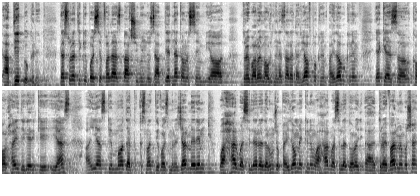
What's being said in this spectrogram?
update بکنید. در صورتی که با استفاده از بخش Windows Update نتونستیم یا های مورد نظر را دریافت بکنیم پیدا بکنیم. یکی از کارهای دیگری که ای است ای است که ما در قسمت device manager میریم و هر وسیله را در اونجا پیدا می‌کنیم و هر وسیله دارای درایور می باشه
